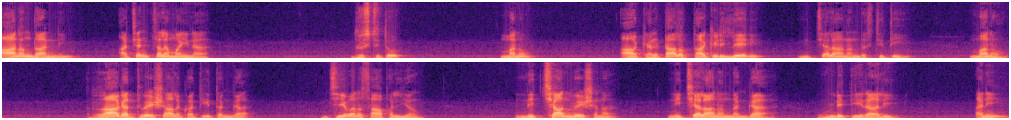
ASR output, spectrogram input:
ఆనందాన్ని అచంచలమైన దృష్టితో మనం ఆ కెరటాల తాకిడి లేని నిత్యలానంద స్థితి మనం రాగద్వేషాలకు అతీతంగా జీవన సాఫల్యం నిత్యాన్వేషణ నిశ్చలానందంగా ఉండి తీరాలి అని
